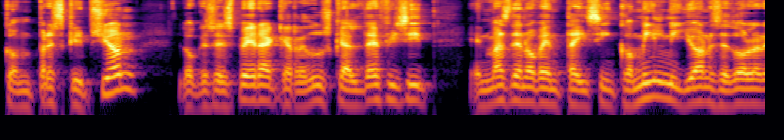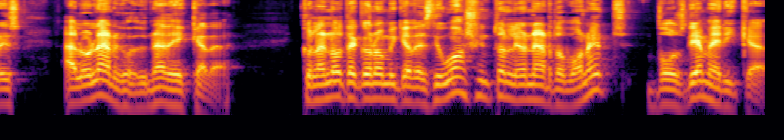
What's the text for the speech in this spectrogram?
con prescripción, lo que se espera que reduzca el déficit en más de 95 mil millones de dólares a lo largo de una década. Con la nota económica desde Washington, Leonardo Bonet, Voz de América.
